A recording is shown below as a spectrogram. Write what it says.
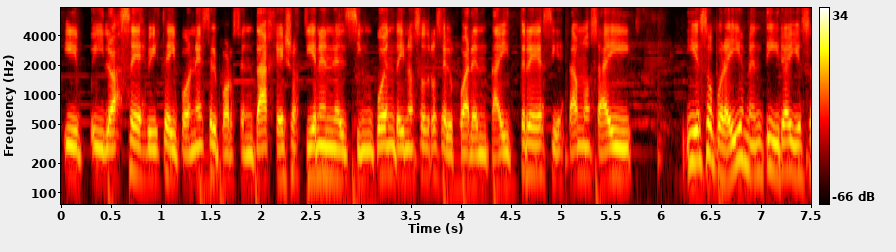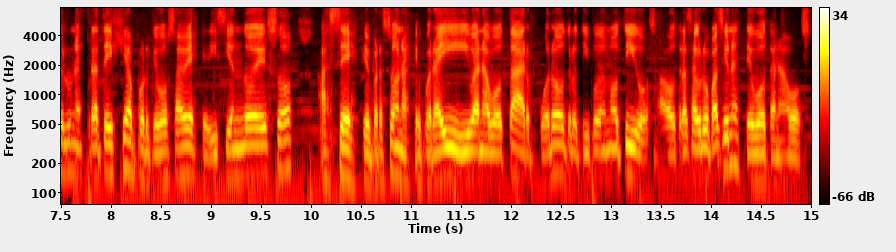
y, y lo haces, ¿viste? Y pones el porcentaje, ellos tienen el 50 y nosotros el 43 y estamos ahí. Y eso por ahí es mentira y es solo una estrategia porque vos sabés que diciendo eso haces que personas que por ahí iban a votar por otro tipo de motivos a otras agrupaciones te votan a vos.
